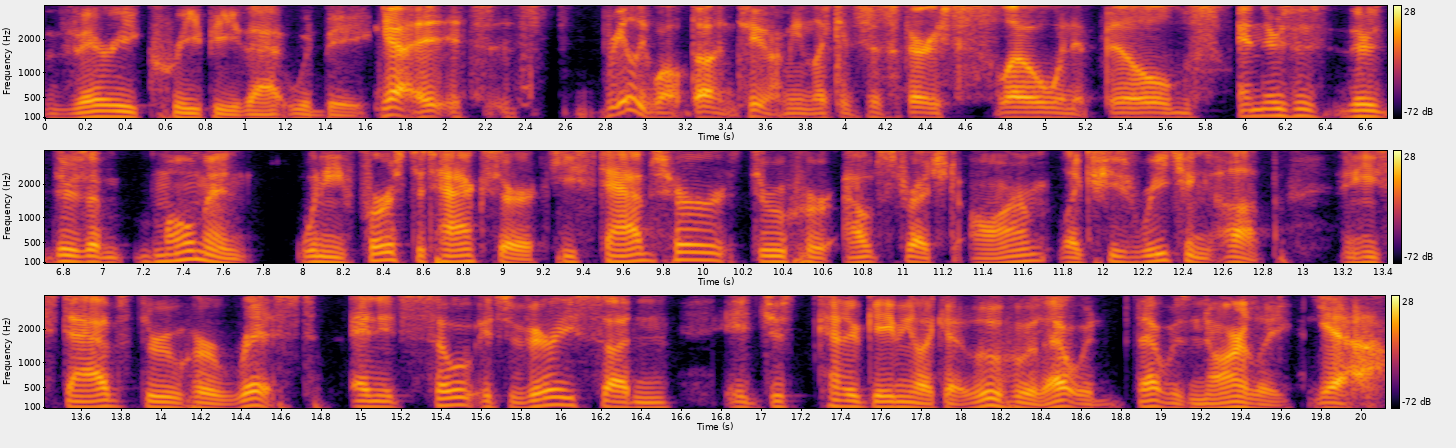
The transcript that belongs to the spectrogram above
very creepy that would be. Yeah, it's it's really well done too. I mean, like it's just very slow when it builds. And there's this, there, there's a moment when he first attacks her, he stabs her through her outstretched arm, like she's reaching up and he stabs through her wrist. And it's so, it's very sudden. It just kind of gave me like a, ooh, that would, that was gnarly. Yeah,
